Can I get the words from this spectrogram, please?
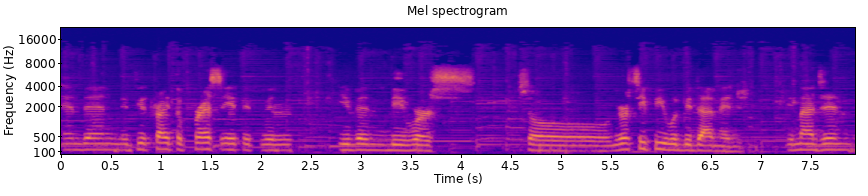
and then if you try to press it, it will even be worse. So your CPU would be damaged. Imagine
